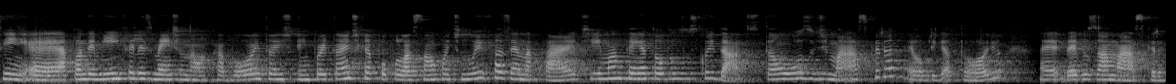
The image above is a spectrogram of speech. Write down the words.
Sim, é, a pandemia infelizmente não acabou, então é importante que a população continue fazendo a parte e mantenha todos os cuidados. Então, o uso de máscara é obrigatório, né, deve usar máscara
